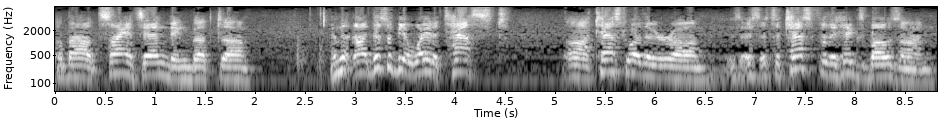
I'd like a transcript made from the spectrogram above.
about science ending, but um, and th- uh, this would be a way to test uh, test whether um, it's, it's a test for the Higgs boson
